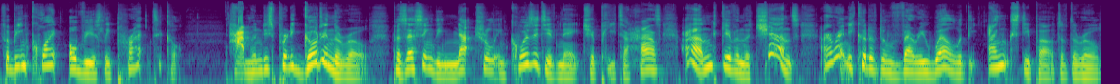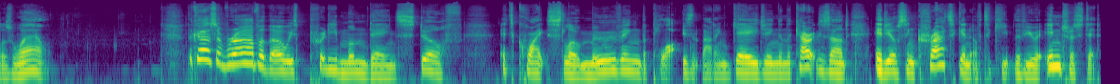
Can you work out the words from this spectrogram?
for being quite obviously practical. Hammond is pretty good in the role, possessing the natural inquisitive nature Peter has, and given the chance, I reckon he could have done very well with the angsty part of the role as well. The Curse of Rava, though, is pretty mundane stuff. It's quite slow moving, the plot isn't that engaging, and the characters aren't idiosyncratic enough to keep the viewer interested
